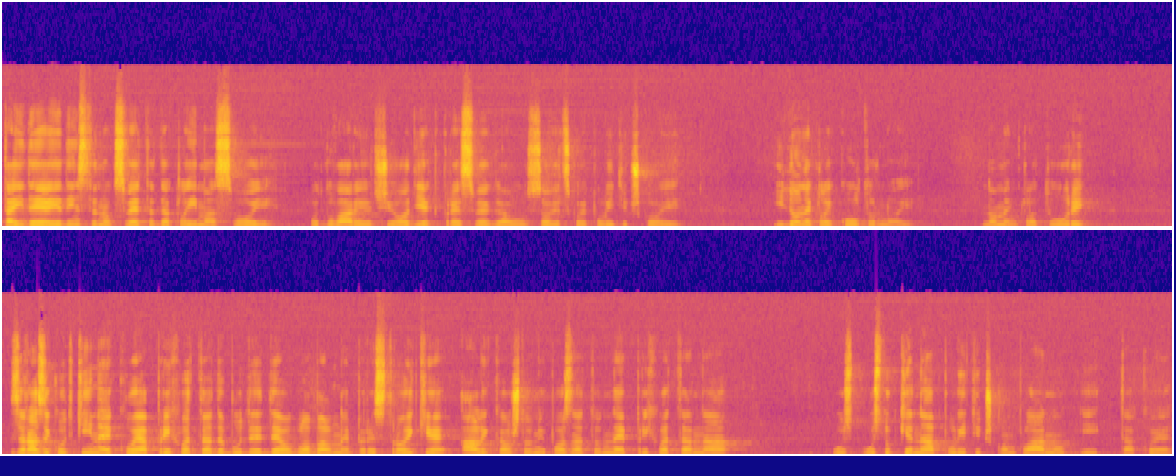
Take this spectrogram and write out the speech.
ta ideja jedinstvenog sveta, dakle, ima svoj odgovarajući odjek, pre svega u sovjetskoj političkoj i donekle kulturnoj nomenklaturi, za razliku od Kine koja prihvata da bude deo globalne perestrojke, ali kao što vam je poznato ne prihvata na ustupke na političkom planu i tako je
